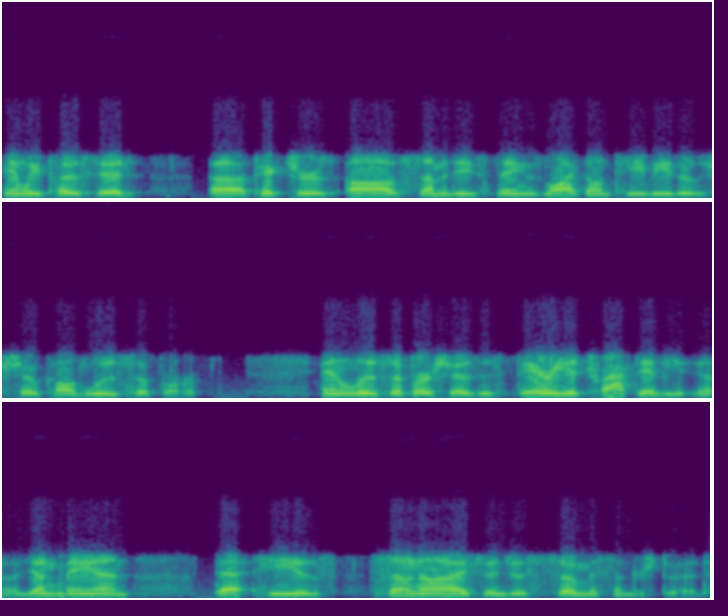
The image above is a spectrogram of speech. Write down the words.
and we posted uh, pictures of some of these things, like on TV. There's a show called Lucifer, and Lucifer shows this very attractive uh, young man that he is so nice and just so misunderstood.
